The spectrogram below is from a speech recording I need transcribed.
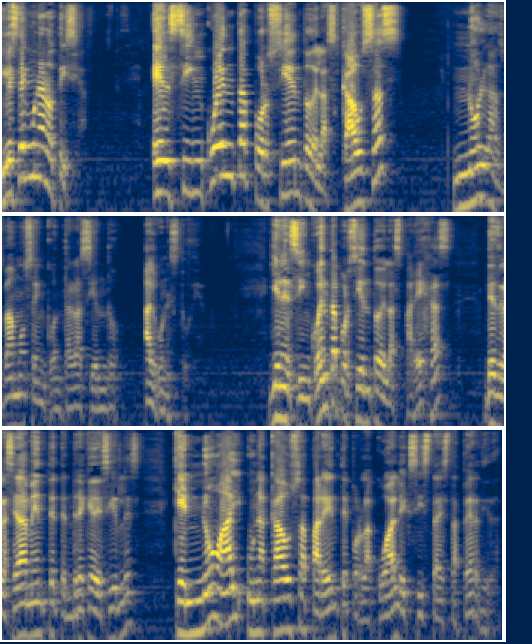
Y les tengo una noticia. El 50% de las causas no las vamos a encontrar haciendo algún estudio. Y en el 50% de las parejas, desgraciadamente tendré que decirles que no hay una causa aparente por la cual exista esta pérdida.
